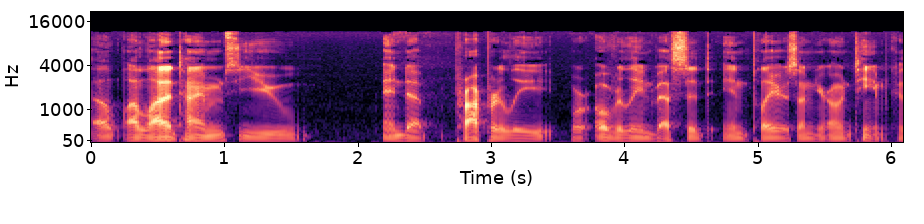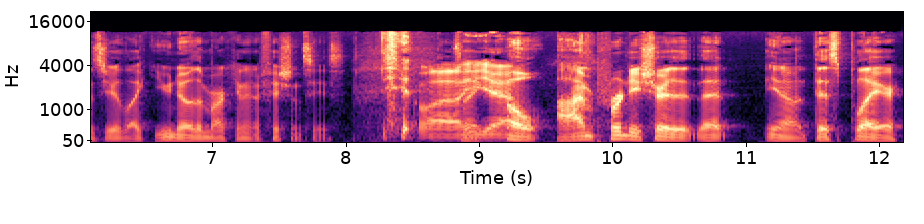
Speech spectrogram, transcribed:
a, a lot of times you end up properly or overly invested in players on your own team because you're like, you know, the market inefficiencies. uh, like, yeah. oh, I'm pretty sure that, that you know this player.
